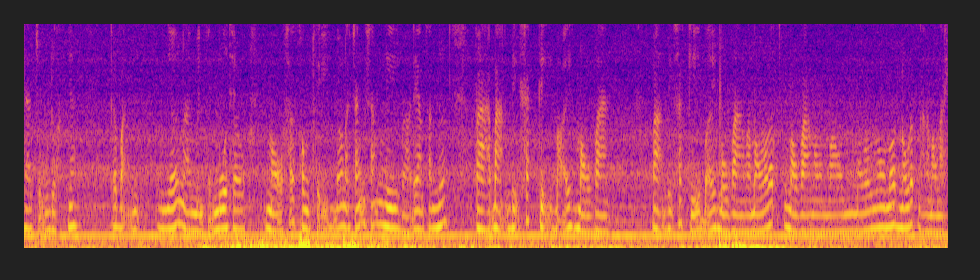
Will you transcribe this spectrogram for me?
gia chủ được nhé các bạn nhớ là mình phải mua theo màu sắc phong thủy đó là trắng sáng nghi và đen xanh nước. Và bạn bị khắc kỵ bởi màu vàng. Bạn bị khắc kỷ bởi màu vàng và màu nâu đất cái màu vàng màu màu màu nâu, nâu, nâu đất là màu này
